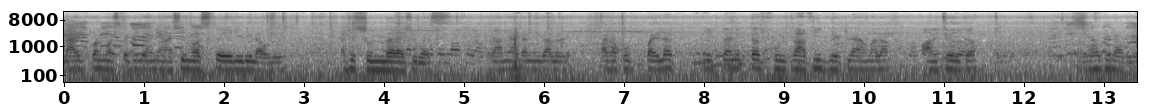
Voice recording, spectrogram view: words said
लाइट पण मस्त केली आणि अशी मस्त एल ई डी लावली. अशी सुंदर अशी बस. तर आम्ही आता निघालोय. आता खूप पहिलं निघता निघताच फुल ट्राफिक भेटलं आहे आम्हाला आमच्या इथं. लागलं लागली.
